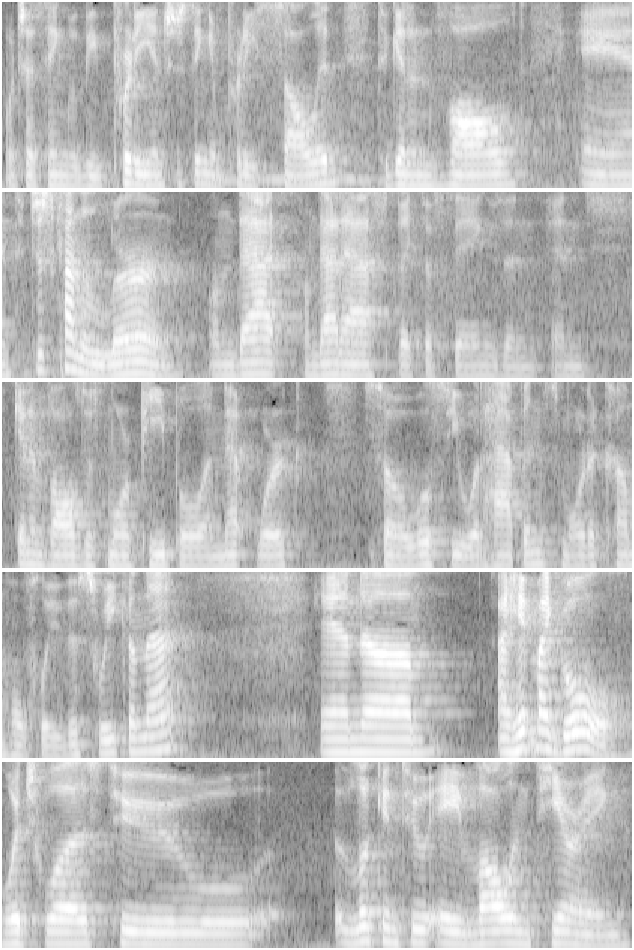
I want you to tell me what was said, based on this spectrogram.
which I think would be pretty interesting and pretty solid to get involved and to just kind of learn on that on that aspect of things and and get involved with more people and network. So we'll see what happens. More to come, hopefully this week on that. And um, I hit my goal, which was to look into a volunteering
